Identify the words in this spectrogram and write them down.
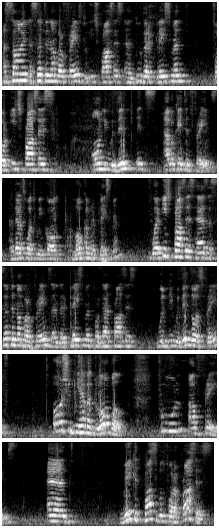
assign a certain number of frames to each process and do the replacement for each process only within its allocated frames? And that's what we call local replacement, where each process has a certain number of frames and the replacement for that process will be within those frames. Or should we have a global pool of frames and make it possible for a process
